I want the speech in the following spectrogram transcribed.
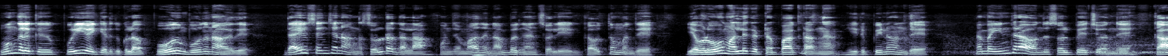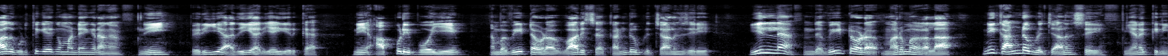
உங்களுக்கு புரிய வைக்கிறதுக்குள்ளே போதும் போதும்னு ஆகுது. தயவு செஞ்சு நாங்கள் சொல்கிறதெல்லாம் கொஞ்சமாவது நம்புங்கன்னு சொல்லி கௌதம் வந்து எவ்வளவோ மல்லு கட்ட பார்க்குறாங்க இருப்பினும் வந்து நம்ம இந்திரா வந்து சொல் பேச்சு வந்து காது கொடுத்து கேட்க மாட்டேங்கிறாங்க. நீ பெரிய அதிகாரியாக இருக்க. நீ அப்படி போய் நம்ம வீட்டோட வாரிசை கண்டுபிடிச்சாலும் சரி இல்லை இந்த வீட்டோட மருமகளாக நீ கண்டுபிடிச்சாலும் சரி எனக்கு நீ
